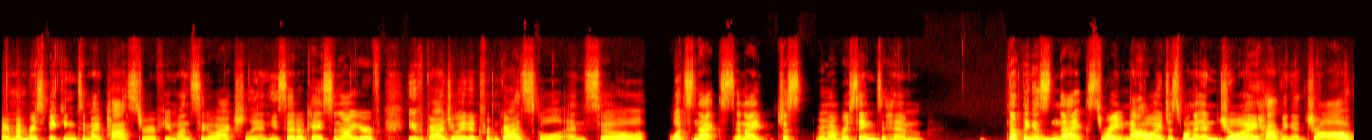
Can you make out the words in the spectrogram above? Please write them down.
I remember speaking to my pastor a few months ago actually and he said, "Okay, so now you're you've graduated from grad school and so what's next?" And I just remember saying to him, nothing is next right now. I just want to enjoy having a job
